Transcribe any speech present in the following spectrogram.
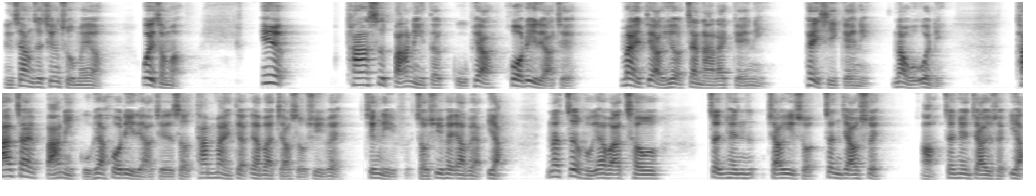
你这样子清楚没有？为什么？因为他是把你的股票获利了结卖掉以后，再拿来给你配息给你。那我问你，他在把你股票获利了结的时候，他卖掉要不要缴手续费？经理手续费要不要？要。那政府要不要抽？证券交易所证交税啊，证券交易税要，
